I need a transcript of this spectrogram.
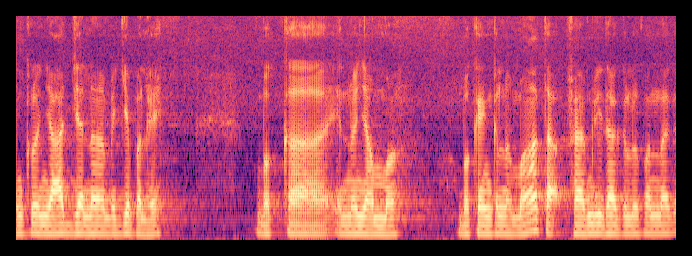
ಎಂಕ್ಲೊಂಜಿ ಆಜ್ಜನ ಬೆಗ್ಗೆಪಲೆ ಬೊಕ್ಕ ಎನ್ನೊಂಜಿ ಅಮ್ಮ, ಬೊಕ್ಕ ಎಂಕಲ್ನ ಮಾತ. ಫ್ಯಾಮಿಲಿದಾಗಲು ಪನ್ನಾಗ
